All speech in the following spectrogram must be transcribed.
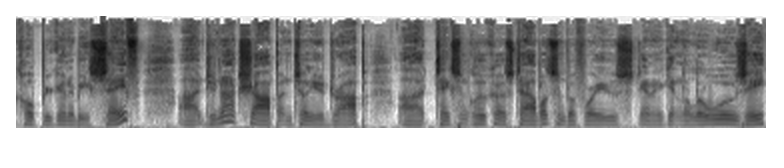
hope you're going to be safe. Uh, do not shop until you drop. Uh, take some glucose tablets, and before you, you know, you're getting a little woozy,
